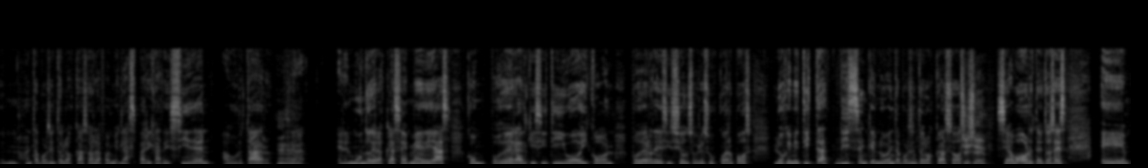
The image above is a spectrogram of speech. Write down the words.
el 90% de los casos las, parejas deciden abortar. O sea, en el mundo de las clases medias, con poder adquisitivo y con poder de decisión sobre sus cuerpos, los genetistas dicen que en 90% de los casos Sí, sí. se aborta. Entonces, eh,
